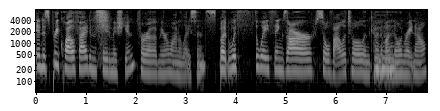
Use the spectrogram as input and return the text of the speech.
and is pre qualified in the state of Michigan for a marijuana license. But with the way things are so volatile and kind of unknown right now,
